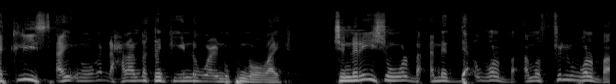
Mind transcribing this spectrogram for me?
at least ay inooga dhaxlaan dhaqankiina waynu ku noolayn generation walba ama da' walba ama fil walba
